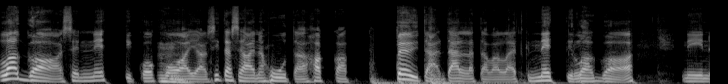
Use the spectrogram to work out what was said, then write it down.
lagaa sen netti koko mm. ajan. Sitä se aina huutaa, hakkaa pöytään tällä tavalla, että netti lagaa. Niin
